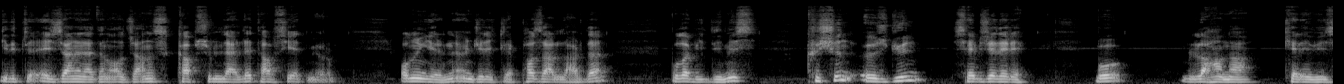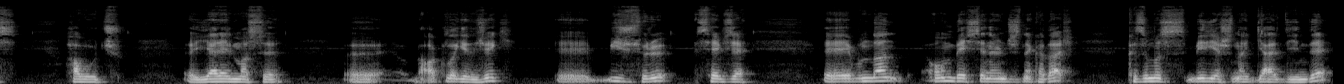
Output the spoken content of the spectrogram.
gidip de eczanelerden alacağınız kapsüllerle tavsiye etmiyorum. Onun yerine öncelikle pazarlarda bulabildiğimiz kışın özgün sebzeleri. Bu lahana, kereviz, havuç, e, yer elması, e, akla gelecek e, bir sürü sebze. E, bundan 15 sene öncesine kadar kızımız bir yaşına geldiğinde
